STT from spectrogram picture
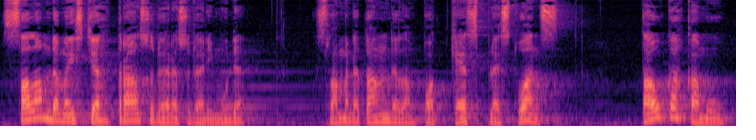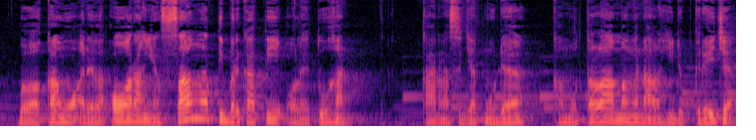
Salam damai sejahtera saudara-saudari muda. Selamat datang dalam podcast Blessed Ones. Tahukah kamu bahwa kamu adalah orang yang sangat diberkati oleh Tuhan? Karena sejak muda kamu telah mengenal hidup gereja.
